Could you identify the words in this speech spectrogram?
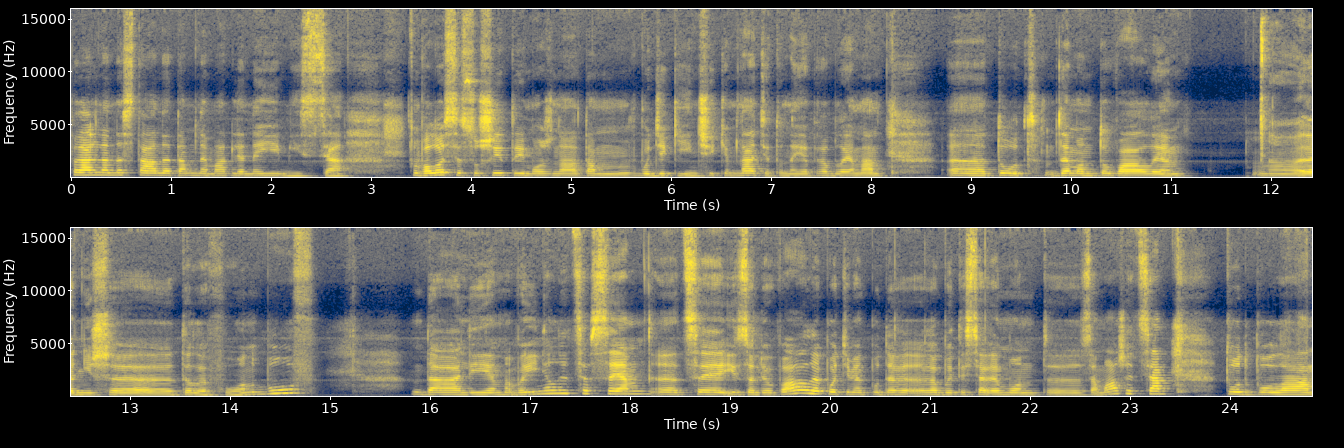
пральна не стане, там нема для неї місця. Волосся сушити можна там в будь-якій іншій кімнаті, то не є проблема. Е, Тут демонтували е, раніше телефон був. Далі вийняли це все, е, це ізолювали, потім, як буде робитися ремонт, замажеться. Тут була,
